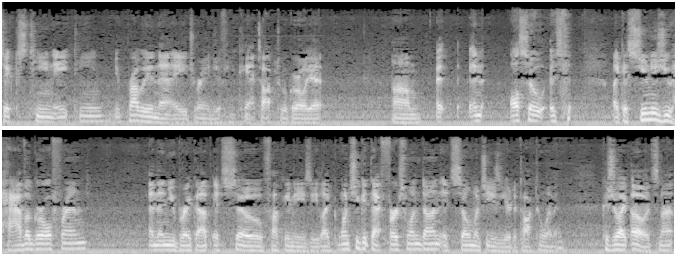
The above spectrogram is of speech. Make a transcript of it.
16, 18. You're probably in that age range if you can't talk to a girl yet. Um, and also, like as soon as you have a girlfriend and then you break up, it's so fucking easy. Like once you get that first one done, it's so much easier to talk to women because you're like, oh, it's not.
